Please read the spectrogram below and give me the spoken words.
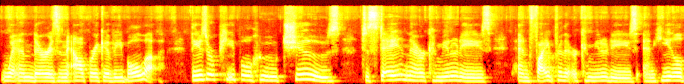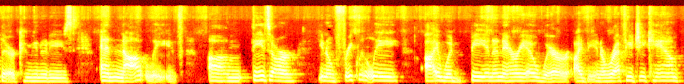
when there is an outbreak of Ebola. These are people who choose to stay in their communities and fight for their communities and heal their communities and not leave Um, these are, you know, frequently I would be in an area where I'd be in a refugee camp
